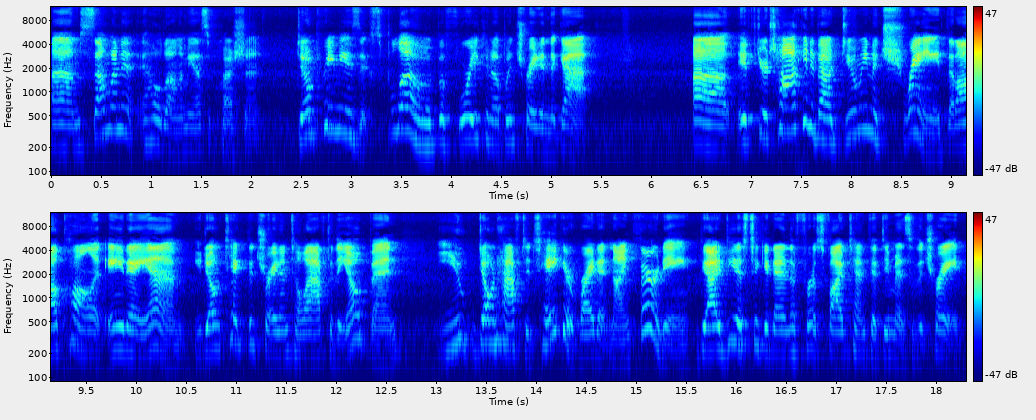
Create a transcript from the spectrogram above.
Um, someone, hold on, let me ask a question. Don't premiums explode before you can open trade in the gap? Uh, if you're talking about doing a trade that I'll call at 8 a.m., you don't take the trade until after the open. You don't have to take it right at 9:30. The idea is to get in the first 5, 10, 15 minutes of the trade.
